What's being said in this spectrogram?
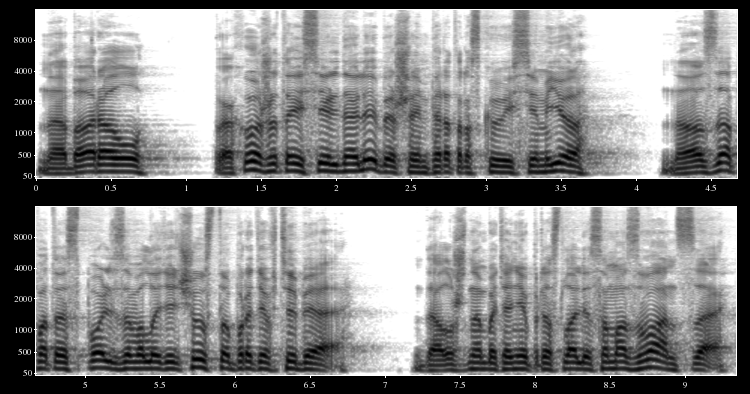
Набарал, похоже, ты сильно любишь императорскую семью, но Запад использовал эти чувства против тебя. Должно быть, они прислали самозванца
